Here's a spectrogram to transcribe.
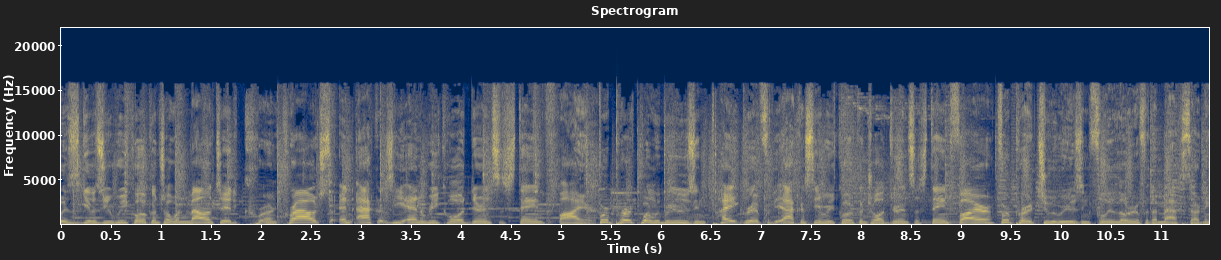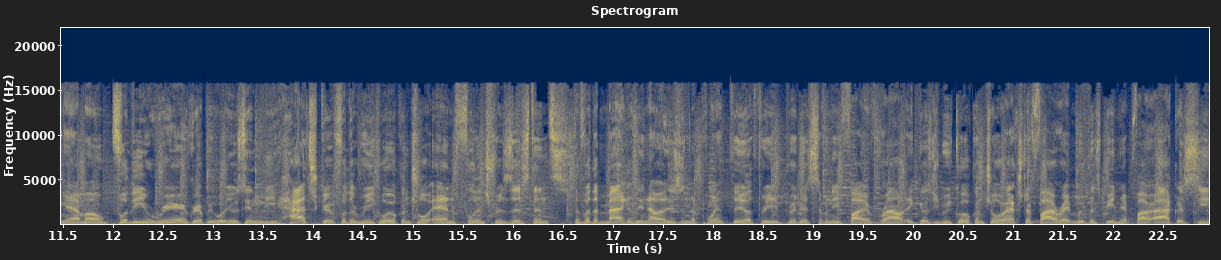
which gives you recoil control when mounted, cr and crouched, and accuracy and recoil during sustained fire. For perk 1, we were using tight grip for the accuracy and recoil control during sustained fire. For perk 2, we were using fully loaded for the max starting ammo. For the rear grip, we were using the hatch grip for the recoil control and flinch resistance. So for the magazine, I was using the .303 British 75 round. It gives you recoil control, extra fire rate, movement speed, and hip fire accuracy.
